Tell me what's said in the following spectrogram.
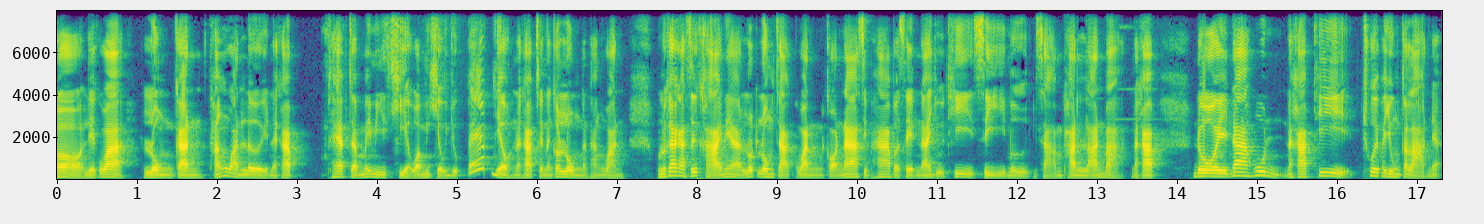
ก็เรียกว่าลงกันทั้งวันเลยนะครับแทบจะไม่มีเขียวว่ามีเขียวอยู่แป๊บเดียวนะครับจากนั้นก็ลงกันทั้งวัน มูลค่าการซื้อขายเนี่ยลดลงจากวันก่อนหน้า 15%นะอยู่ที่ 43,000 ล้านบาทนะครับ โดยหน้าหุ้นนะครับที่ช่วยพยุงตลาดเนี่ย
